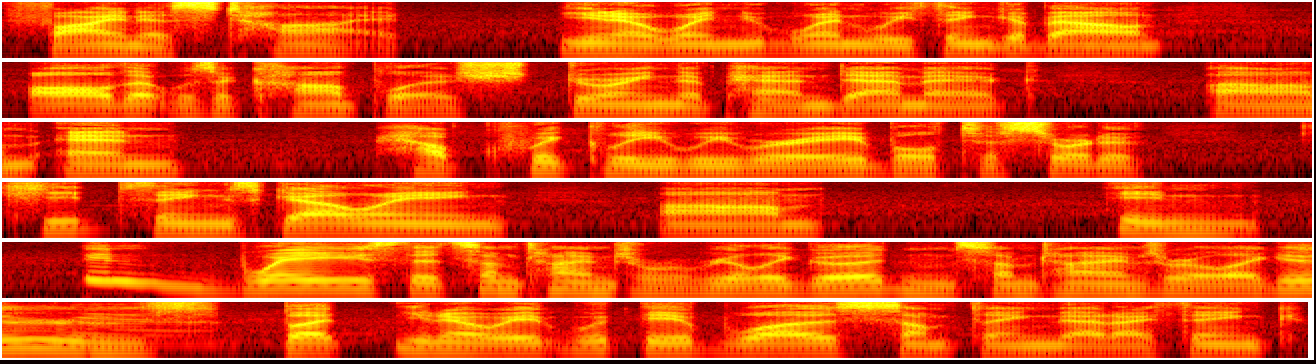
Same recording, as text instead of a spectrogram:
finest time. You know, when when we think about all that was accomplished during the pandemic, um, and how quickly we were able to sort of keep things going um, in in ways that sometimes were really good and sometimes were like, "Ugh." but you know, it it was something that I think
